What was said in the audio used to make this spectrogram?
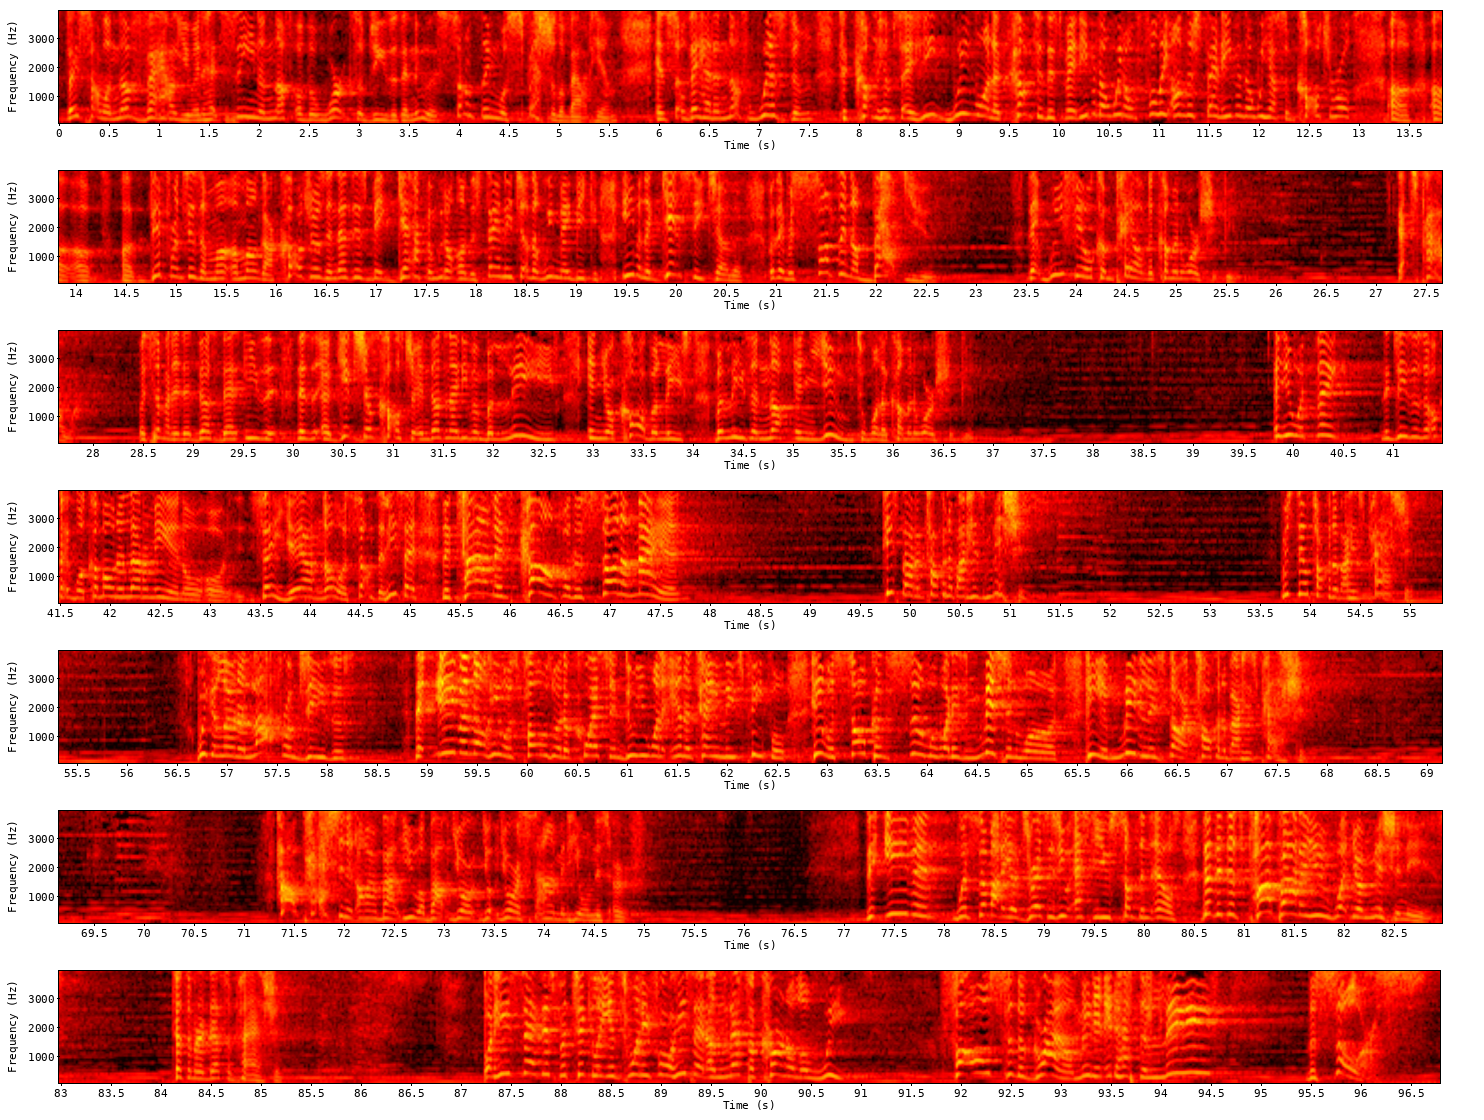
they saw enough value and had seen enough of the works of Jesus that knew that something was special about him. And so they had enough wisdom to come to him and say, he, We want to come to this man, even though we don't fully understand, even though we have some cultural uh, uh, uh, uh, differences among, among our cultures, and there's this big gap, and we don't understand each other. We may be even against each other, but there is something about you that we feel compelled to come and worship you. That's power. When somebody that does that easy, that's against your culture and does not even believe in your core beliefs, believes enough in you to want to come and worship you. And you would think that Jesus said, okay, well, come on and let him in, or, or say yeah, no, or something. He said, the time has come for the Son of Man. He started talking about his mission. We're still talking about his passion. We can learn a lot from Jesus that even though he was posed with a question, Do you want to entertain these people? He was so consumed with what his mission was, he immediately started talking about his passion. How passionate are about you about your, your, your assignment here on this earth? That even when somebody addresses you asking you something else, does it just pop out of you what your mission is? Tell somebody that's a passion. But he said this particularly in 24. He said, unless a kernel of wheat falls to the ground, meaning it has to leave the source,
